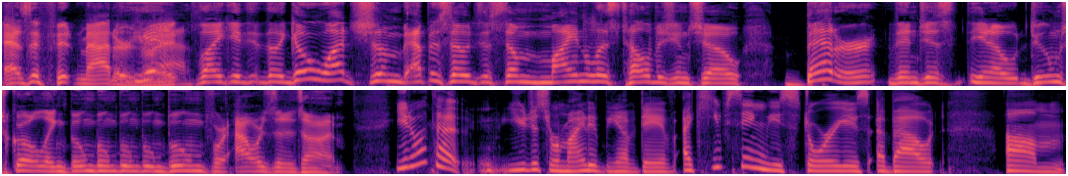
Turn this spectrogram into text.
As if it matters, Yeah, right? like, it, like go watch some episodes of some mindless television show better than just you know doom scrolling, boom, boom, boom, boom, boom for hours at a time. You know what that you just reminded me of, Dave? I keep seeing these stories about um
